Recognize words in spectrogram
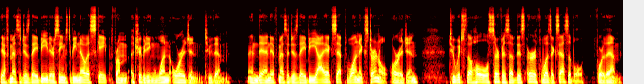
If messages they be, there seems to be no escape from attributing one origin to them. And then, if messages they be, I accept one external origin to which the whole surface of this earth was accessible for them.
